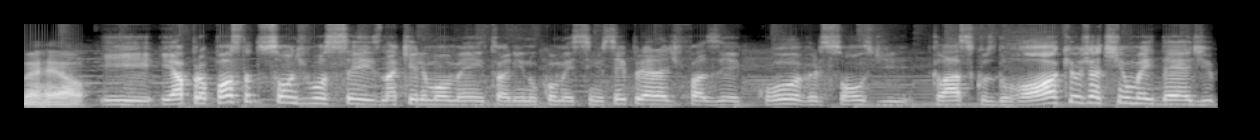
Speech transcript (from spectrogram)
na real. E, e, a proposta do som de vocês naquele momento ali no comecinho sempre era de fazer covers, sons de clássicos do rock ou já tinha uma ideia de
